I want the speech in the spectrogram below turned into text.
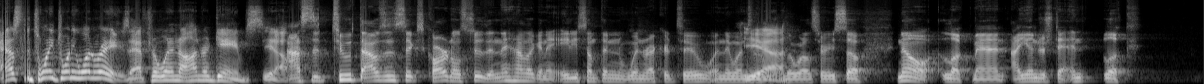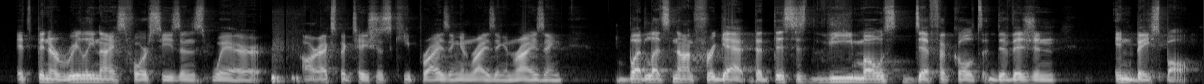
Ask the 2021 Rays after winning 100 games. You know, ask the 2006 Cardinals too. Didn't they have like an 80 something win record too when they went to yeah. the World Series? So no, look, man, I understand. And look, it's been a really nice four seasons where our expectations keep rising and rising and rising. But let's not forget that this is the most difficult division in baseball.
